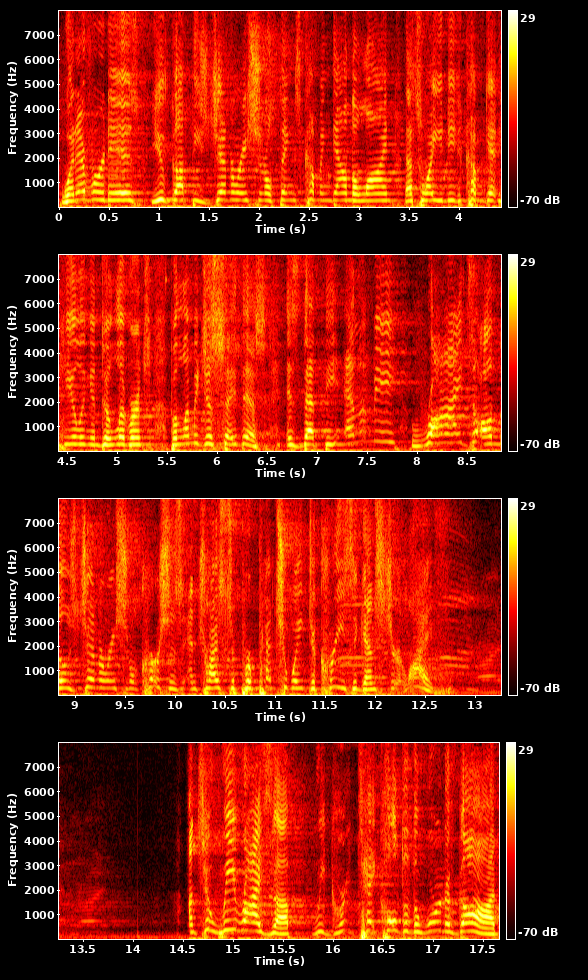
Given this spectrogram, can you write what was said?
whatever it is. You've got these generational things coming down the line. That's why you need to come get healing and deliverance. But let me just say this is that the enemy rides on those generational curses and tries to perpetuate decrees against your life until we rise up, we take hold of the word of God,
